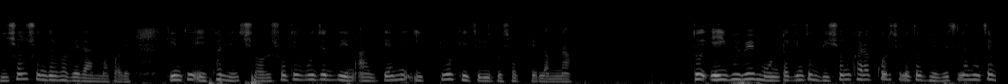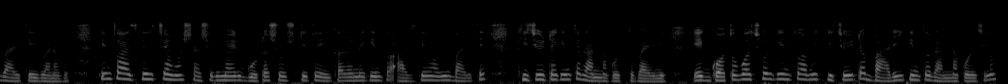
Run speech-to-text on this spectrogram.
ভীষণ সুন্দরভাবে রান্না করে। কিন্তু এখানে সরস্বতী পুজোর দিন আজকে আমি একটুও খিচুড়ি প্রসাদ পেলাম না। তো এই ভেবেই মনটা কিন্তু ভীষণ খারাপ করছিল। তো ভেবেছিলাম হচ্ছে বাড়িতেই বানাবো। কিন্তু আজকে হচ্ছে আমার শাশুড়ি মায়ের গোটা ষষ্ঠী, তো এই কারণে কিন্তু আজকেও আমি বাড়িতে খিচুড়িটা কিন্তু রান্না করতে পারিনি। এই গত বছর কিন্তু আমি খিচুড়িটা বাড়িই কিন্তু রান্না করেছিলাম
